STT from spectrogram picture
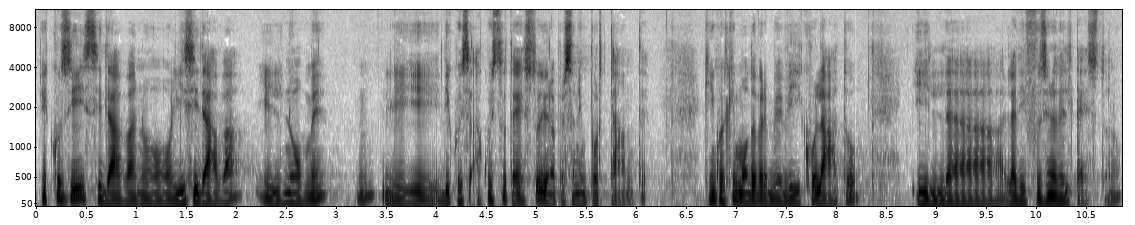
E così si davano, gli si dava il nome mh, hm, gli, questo, a questo testo di una persona importante, che in qualche modo avrebbe veicolato il, la diffusione del testo. No?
